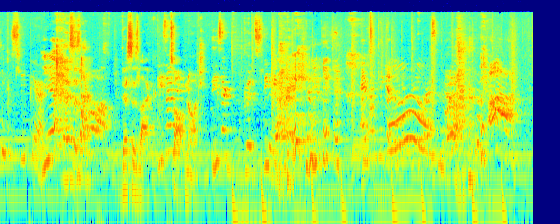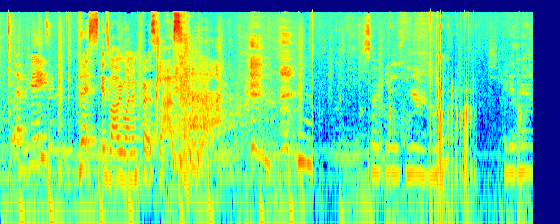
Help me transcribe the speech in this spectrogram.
need to sleep here. Yeah. This is like this is like These are top notch. These are good sleeping places. Everyone can get the person. Ah, amazing. This is why we wanted first class. so it is now. It is now.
